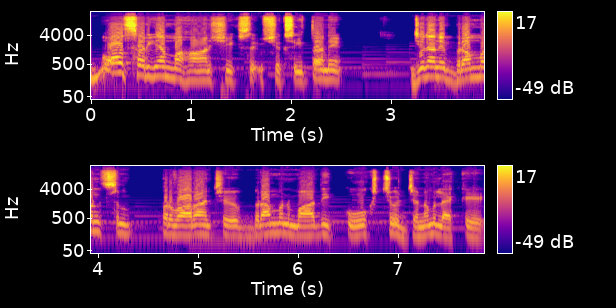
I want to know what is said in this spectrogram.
ਬਹੁਤ ਸਾਰੀਆਂ ਮਹਾਨ ਸ਼ਖਸ- ਸ਼ਖਸੀਅਤਾਂ ਨੇ ਜਿਨ੍ਹਾਂ ਨੇ ਬ੍ਰਾਹਮਣ ਪਰਿਵਾਰਾਂ 'ਚ ਬ੍ਰਾਹਮਣ ਮਾਂ ਦੀ ਕੋਖ 'ਚੋਂ ਜਨਮ ਲੈ ਕੇ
